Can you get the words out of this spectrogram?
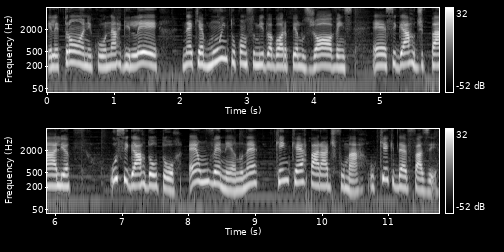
eletrônico, narguilé, né? Que é muito consumido agora pelos jovens, é, cigarro de palha. O cigarro, doutor, é um veneno, né? Quem quer parar de fumar, o que, que deve fazer?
